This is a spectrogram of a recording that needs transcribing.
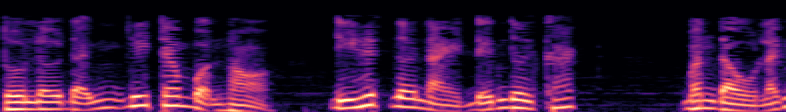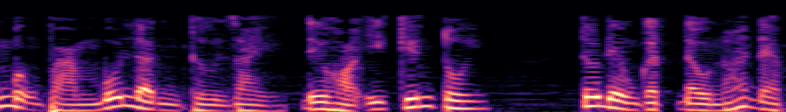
Tôi lơ đễnh đi theo bọn họ, đi hết nơi này đến nơi khác. Ban đầu lãnh bụng phàm mỗi lần thử giày đều hỏi ý kiến tôi, tôi đều gật đầu nói đẹp,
